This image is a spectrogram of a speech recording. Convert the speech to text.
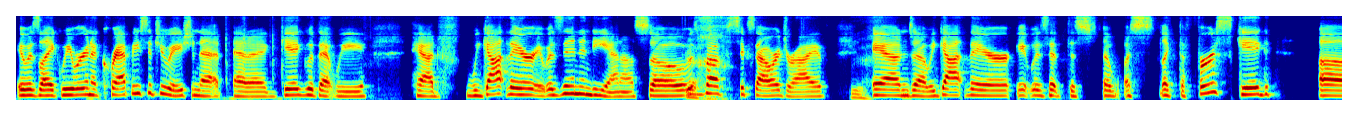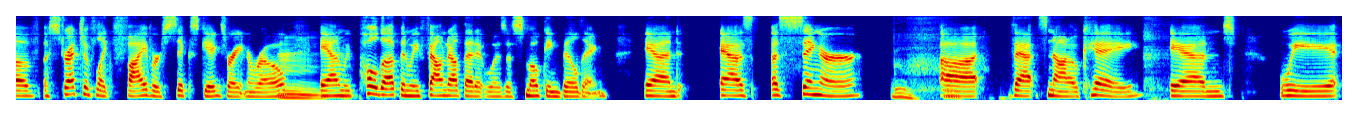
it was like we were in a crappy situation at at a gig with that we had we got there it was in indiana so it was Ugh. about a six hour drive Ugh. and uh, we got there it was at this uh, a like the first gig of a stretch of like five or six gigs right in a row Mm. and we pulled up and we found out that it was a smoking building and as a singer Oof. uh, that's not okay. And we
